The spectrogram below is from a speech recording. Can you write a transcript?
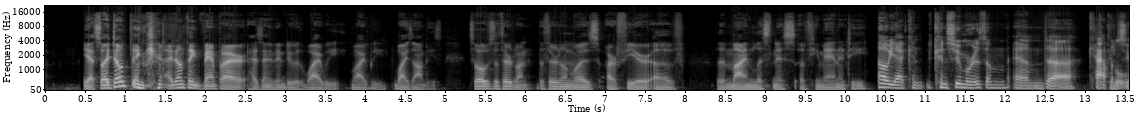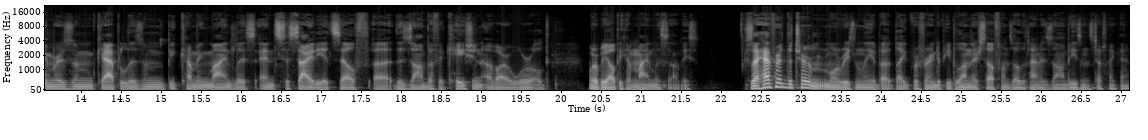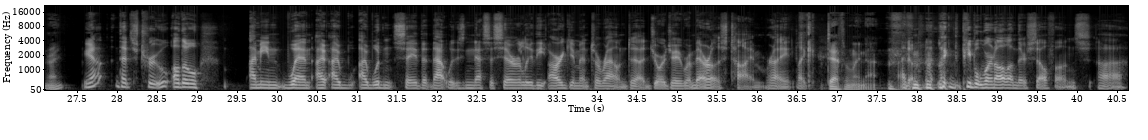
Yeah, so I don't think I don't think vampire has anything to do with why we why we why zombies. So what was the third one? The third one was our fear of the mindlessness of humanity, Oh yeah, con- consumerism and uh, capital. consumerism, capitalism becoming mindless, and society itself, uh, the zombification of our world, where we all become mindless zombies. Because I have heard the term more recently about like referring to people on their cell phones all the time as zombies and stuff like that, right? Yeah, that's true. Although, I mean, when I, I I wouldn't say that that was necessarily the argument around uh, George A. Romero's time, right? Like Definitely not. I don't like people weren't all on their cell phones, uh,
